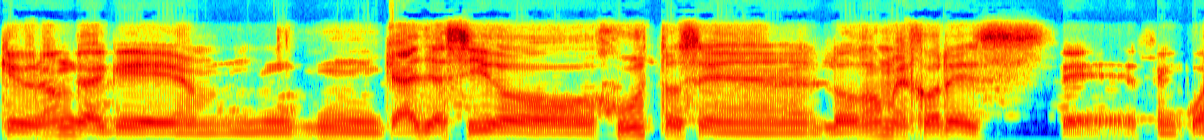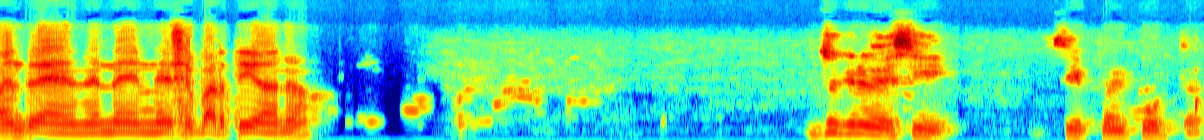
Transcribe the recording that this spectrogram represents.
Qué bronca que, mm, que, haya sido justos en, los dos mejores eh, se encuentren en, en, ese partido, ¿no? Yo creo que sí, sí fue injusto.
